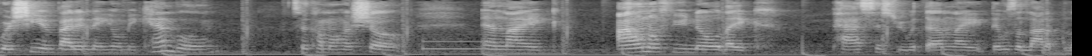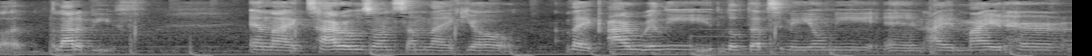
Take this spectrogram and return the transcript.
where she invited Naomi Campbell to come on her show. and like I don't know if you know like past history with them. Like there was a lot of blood, a lot of beef, and like Tyra was on some like yo, like I really looked up to Naomi and I admired her.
